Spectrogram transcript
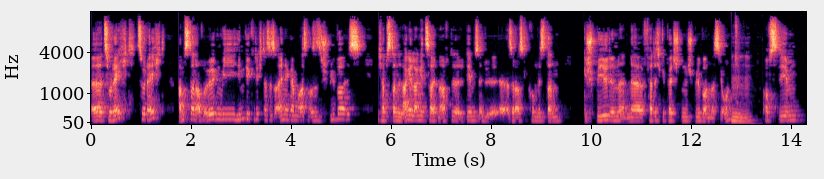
Äh, zu Recht, zu Recht. Haben es dann auch irgendwie hingekriegt, dass es einigermaßen, also es spielbar ist. Ich habe es dann lange, lange Zeit nachdem es äh, also rausgekommen ist, dann gespielt in einer fertig gepatchten spielbaren Version Mhm. auf Steam.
